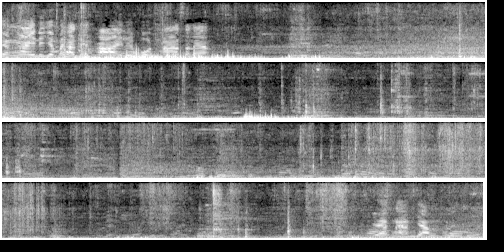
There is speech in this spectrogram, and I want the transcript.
ยังไงเนี่ยยังไม่ทันได้ขายเลยฝนมาซะแล้ว แยกน้ำยำทะเลเดือด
